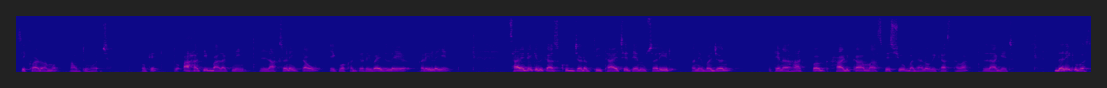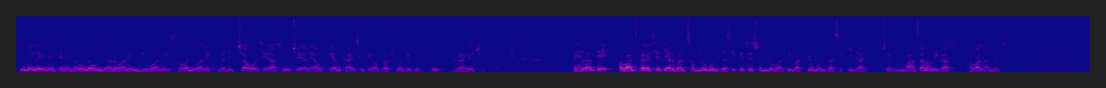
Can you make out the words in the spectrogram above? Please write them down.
શીખવાડવામાં આવતું હોય છે. ઓકે? તો આ હતી બાળકની લાક્ષણિકતાઓ. એક વખત રિવાઇઝ લઈ કરી લઈએ. શારીરિક વિકાસ ખૂબ ઝડપથી થાય છે. તેનું શરીર અને વજન, તેના હાથ પગ, હાડકાં, માંસપેશીઓ બધાનો વિકાસ થવા લાગે છે. દરેક વસ્તુને લઈને તેને નવું નવું જાણવાની, જોવાની, સમજવાની ખૂબ જ ઈચ્છા હોય છે. આ શું છે અને આવું કેમ થાય છે તેવા પ્રશ્નો તે પૂછતું રહે છે. પહેલાં તે અવાજ કરે છે, ત્યારબાદ શબ્દો બોલતા શીખે છે, શબ્દોમાંથી વાક્યો બોલતા શીખી જાય છે. ભાષાનો વિકાસ થવા લાગે છે.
